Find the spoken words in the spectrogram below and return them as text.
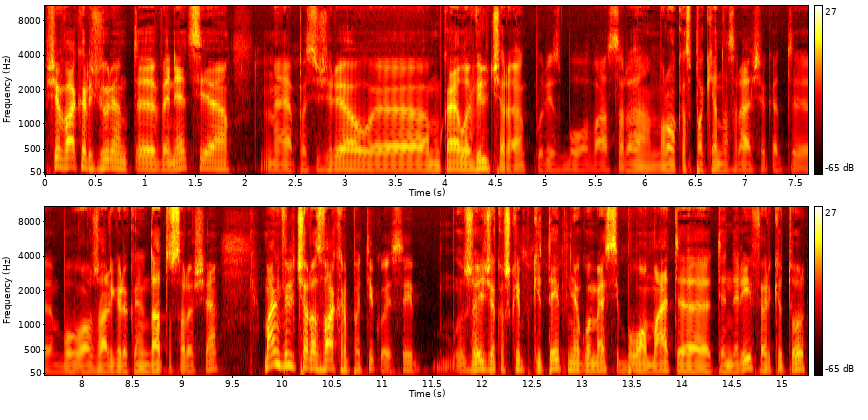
šį vakar žiūrint e, Veneciją, e, pasižiūrėjau e, Kailą Vilčerą, kuris buvo vasarą, Rokas Pakenas rašė, kad buvo Žalgirio kandidatų sąraše. Man Vilčeras vakar patiko, jisai žaidžia kažkaip kitaip, negu mes jį buvom matę Tenerife ar kitur.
